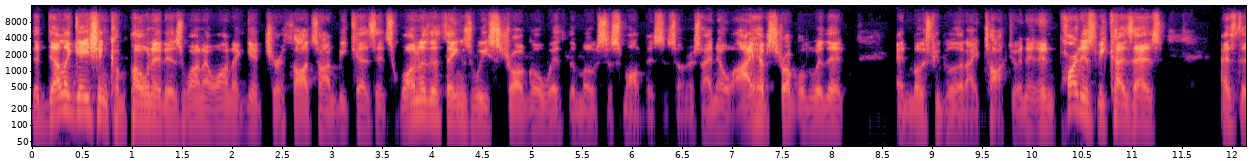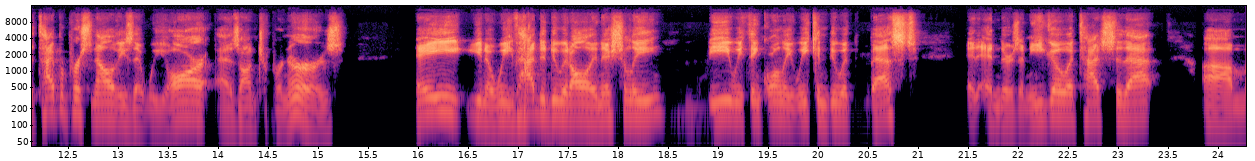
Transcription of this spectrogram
The delegation component is one I want to get your thoughts on because it's one of the things we struggle with the most as small business owners. I know I have struggled with it, and most people that I talk to, and in part is because as as the type of personalities that we are as entrepreneurs, a you know we've had to do it all initially. B we think only we can do it best, and, and there's an ego attached to that um,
